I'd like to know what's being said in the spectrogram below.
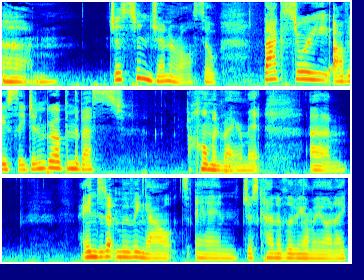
um, just in general. So, backstory obviously didn't grow up in the best home environment. Um, I ended up moving out and just kind of living on my own. I,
